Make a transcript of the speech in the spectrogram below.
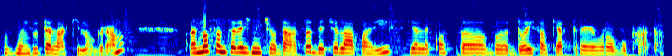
vândute la kilogram, uh, nu o să înțelegi niciodată de ce la Paris ele costă bă, 2 sau chiar 3 euro bucata.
